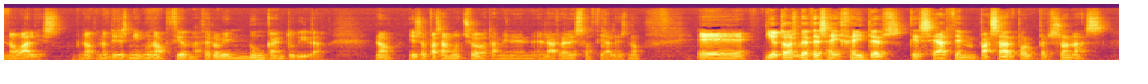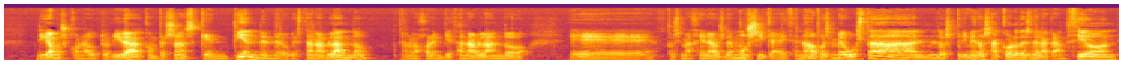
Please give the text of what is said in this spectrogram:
no vales, no, tienes ninguna opción de hacerlo bien nunca en tu vida, ¿no? Y eso pasa mucho también en, en las redes sociales, ¿no? Eh, y otras veces hay haters que se hacen pasar por personas, digamos, con autoridad, con personas que entienden de lo que están hablando. A lo mejor empiezan hablando, eh, pues imaginaos de música y dicen, no, pues me gustan los primeros acordes de la canción,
